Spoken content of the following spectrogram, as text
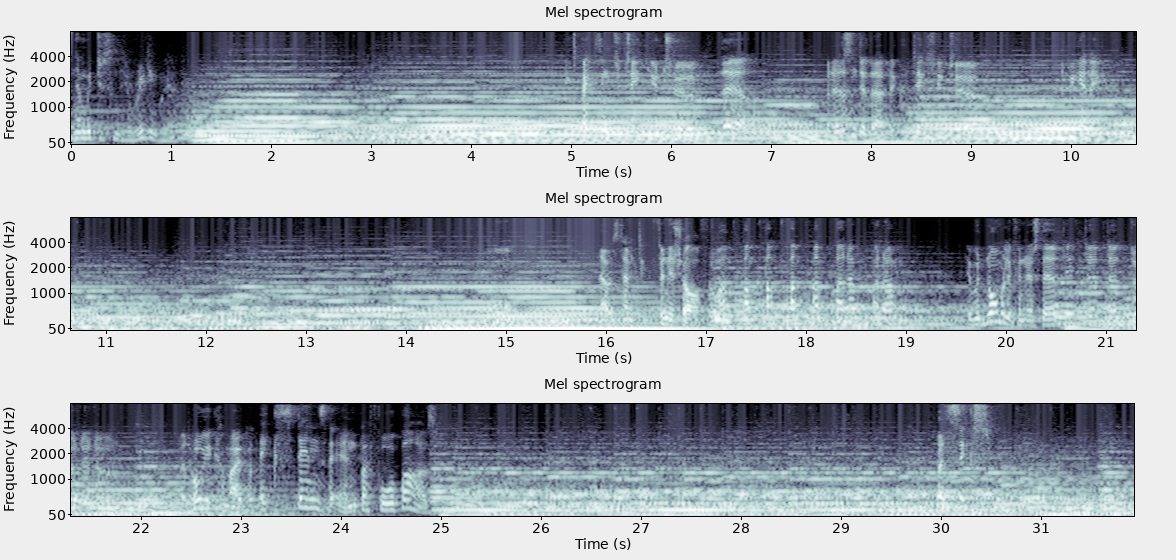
then we do something really weird. Expecting to take you to there. But it doesn't do that. It takes you to finish off. It would normally finish there. But Hoagy Carmichael extends the end by four bars. By six.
